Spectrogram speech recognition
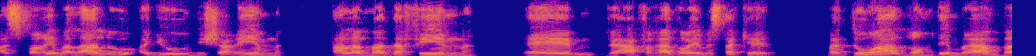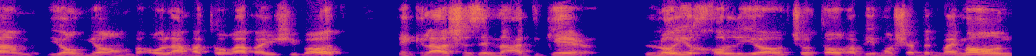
הספרים הללו היו נשארים על המדפים אמ, ואף אחד לא היה מסתכל. מדוע לומדים רמב"ם יום-יום בעולם התורה והישיבות? בגלל שזה מאתגר. לא יכול להיות שאותו רבי משה בן מימון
